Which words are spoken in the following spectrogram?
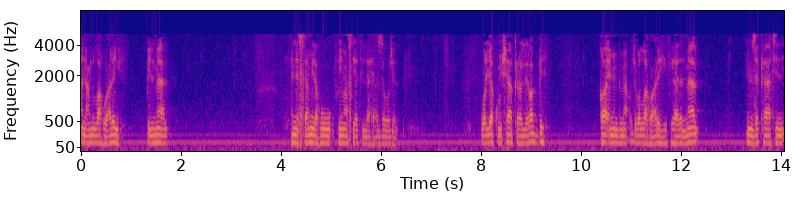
أنعم الله عليه بالمال أن يستعمله في معصية الله عز وجل. وليكن شاكرا لربه قائما بما أوجب الله عليه في هذا المال من زكاة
